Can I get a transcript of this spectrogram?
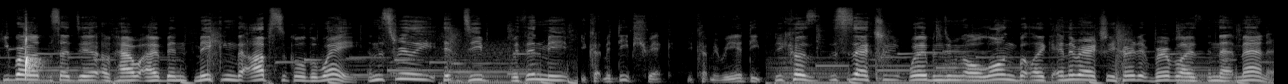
He brought up this idea of how I've been making the obstacle the way, and this really hit deep within me You cut me deep, Shrek. You cut me real deep. because this is actually what I've been doing all along, but like I never actually heard it verbalized in that manner.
